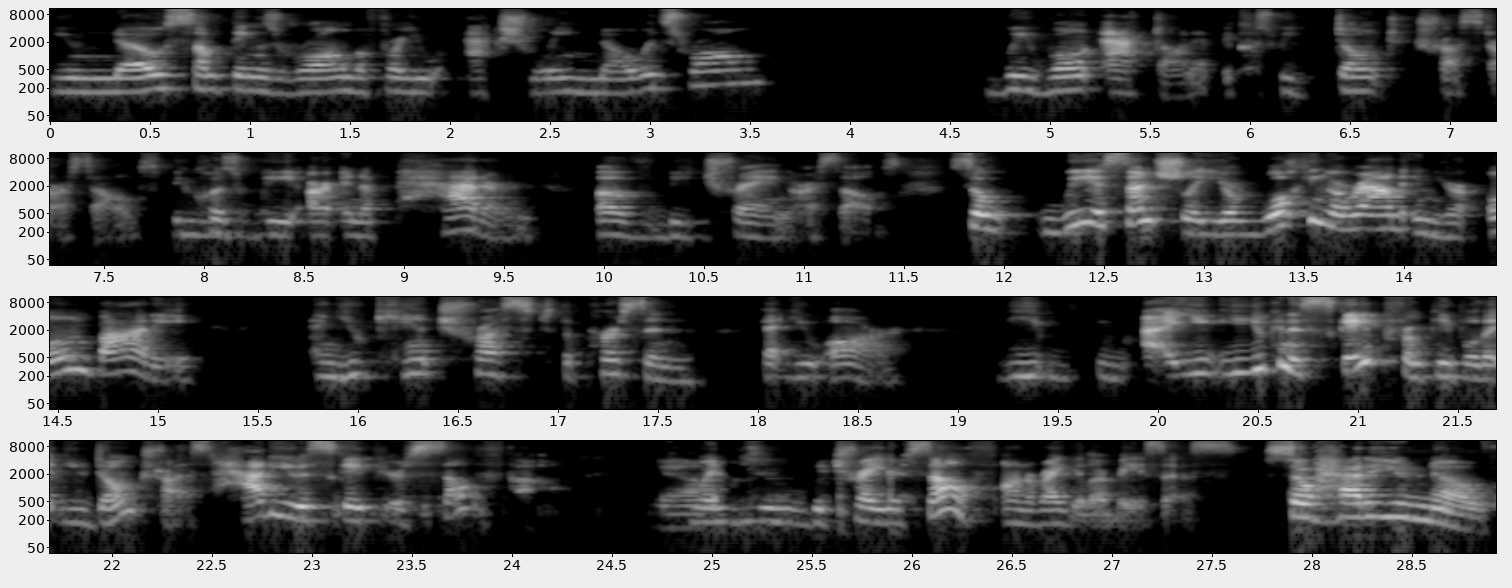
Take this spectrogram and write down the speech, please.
you know something's wrong before you actually know it's wrong, we won't act on it because we don't trust ourselves, because mm-hmm. we are in a pattern of betraying ourselves. So we essentially, you're walking around in your own body and you can't trust the person that you are. You, you, you can escape from people that you don't trust. How do you escape yourself though? Yeah. When you betray yourself on a regular basis. So, how do you know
